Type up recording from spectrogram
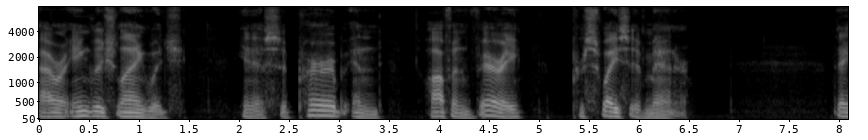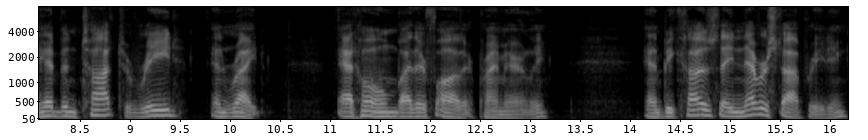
our English language in a superb and often very persuasive manner. They had been taught to read and write at home by their father primarily, and because they never stopped reading,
